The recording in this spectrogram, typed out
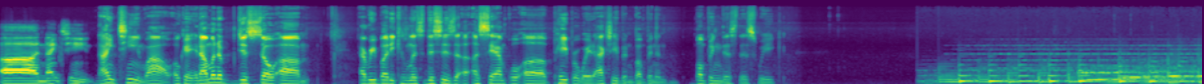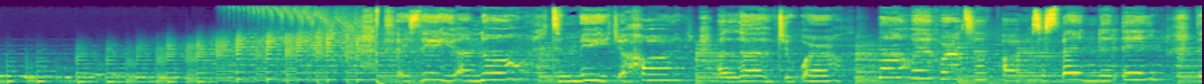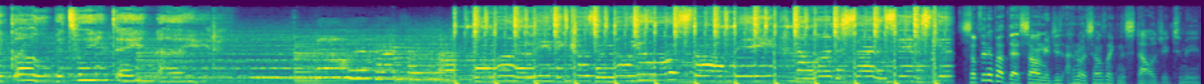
Uh, 19. 19 wow okay and i'm gonna just so um everybody can listen this is a, a sample of paperweight I actually been bumping and bumping this this week Face the unknown to meet your heart. I loved your world. Glow between day and night. Something about that song it just i don't know it sounds like nostalgic to me.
